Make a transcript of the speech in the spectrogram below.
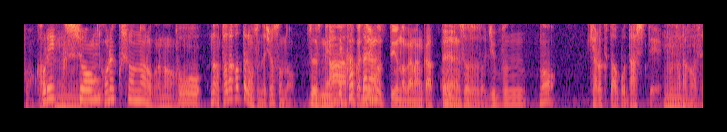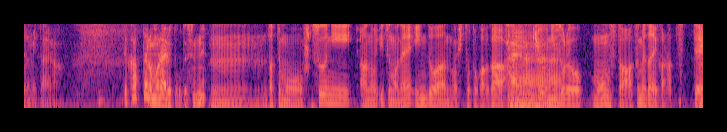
くわかコレクション？コレクションなのかな。となんか戦ったりもするんでしょ？その、そうですね。で勝ったらムっていうのがなんかあって、うん、そうそうそう。自分のキャラクターをこう出してこう戦わせるみたいな、で勝ったらもらえるってことですよね。うん、だってもう普通にあのいつもねインドアの人とかが急にそれをモンスター集めたいからっつって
